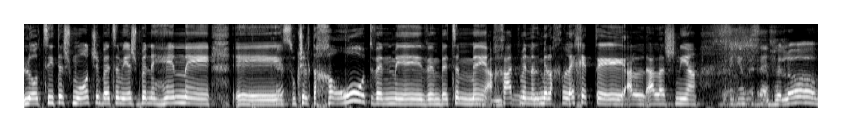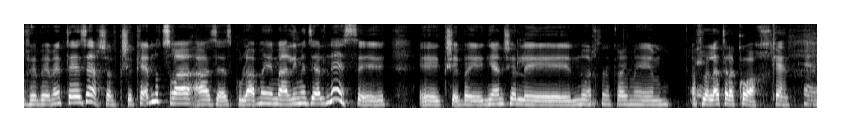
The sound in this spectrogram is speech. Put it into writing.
להוציא את השמועות שבעצם יש ביניהן סוג של תחרות, והן בעצם אחת מלכלכת על השנייה. זה בדיוק זה. ולא, ובאמת זה. עכשיו, כשכן נוצרה אז, אז כולם מעלים את זה על נס. כשבעניין של, נו, איך זה נקרא, עם... הפללת הלקוח. כן. כן.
